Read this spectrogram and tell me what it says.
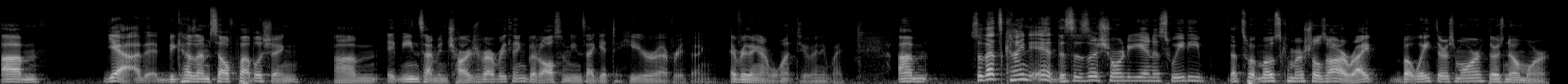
Um, yeah, because I'm self publishing, um, it means I'm in charge of everything, but it also means I get to hear everything. Everything I want to, anyway. Um, so that's kind of it. This is a shorty and a sweetie. That's what most commercials are, right? But wait, there's more. There's no more.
